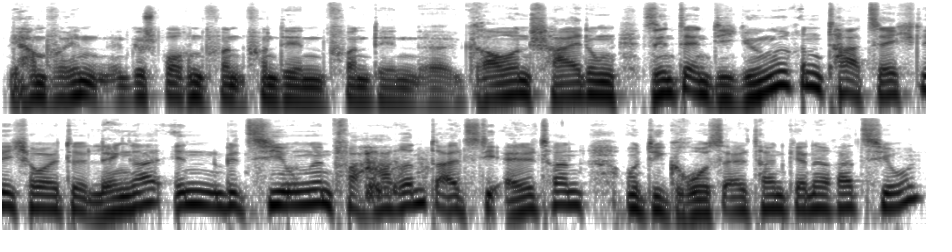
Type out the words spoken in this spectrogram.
wir haben vorhin gesprochen von, von den, von den äh, grauen Scheidungen. Sind denn die Jüngeren tatsächlich heute länger in Beziehungen verharrend als die Eltern und die Großelterngeneration?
